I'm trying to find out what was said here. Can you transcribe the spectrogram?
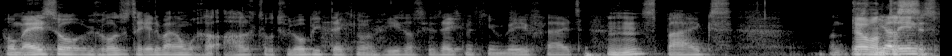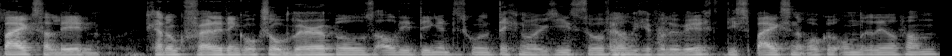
Voor mij is zo de grootste reden waarom er hard wordt gelopen, die technologie, zoals je zegt, misschien Wavelight, Mhm. spikes. Want het Ja, is want niet alleen is- de spikes alleen. Het gaat ook verder, denk ik, ook zo wearables, al die dingen. Het is gewoon de technologie is zoveel geëvolueerd. Die spikes zijn er ook een onderdeel van.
